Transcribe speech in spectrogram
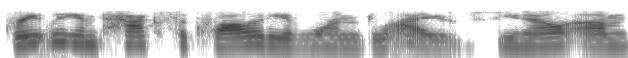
greatly impacts the quality of one's lives. You know, um,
